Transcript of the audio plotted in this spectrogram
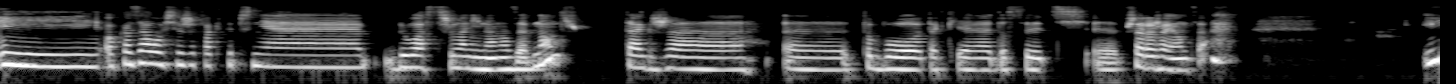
I okazało się, że faktycznie była strzelanina na zewnątrz, także to było takie dosyć przerażające. I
